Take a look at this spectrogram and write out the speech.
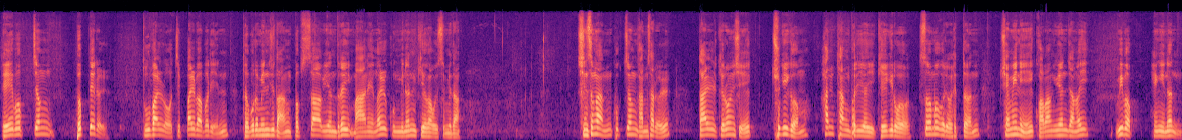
대법정 법대를 두 발로 짓밟아 버린 더불어민주당 법사위원들의 만행을 국민은 기억하고 있습니다. 신성한 국정감사를 딸 결혼식 축의금 한탕벌이의 계기로 써먹으려 했던 최민희 과방위원장의 위법 행위는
